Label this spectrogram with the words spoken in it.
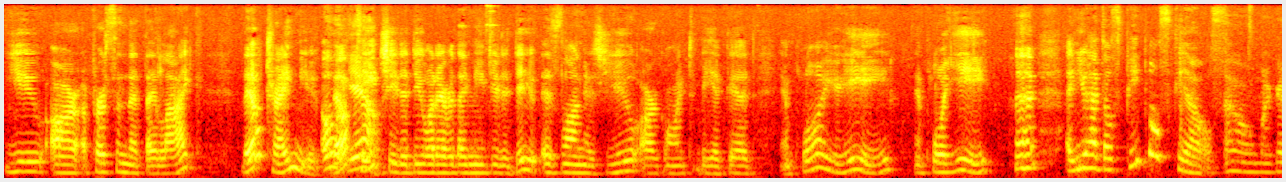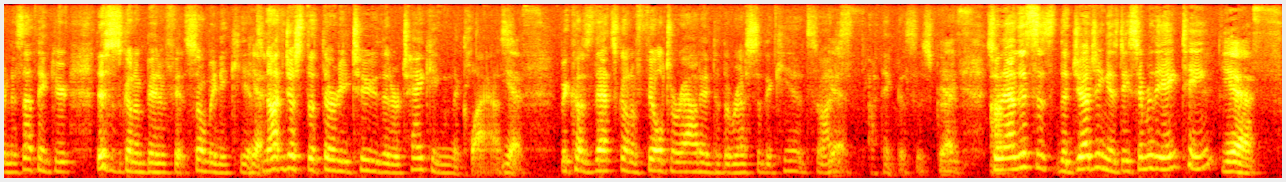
you are a person that they like. They'll train you. Oh, They'll yeah. teach you to do whatever they need you to do as long as you are going to be a good employee, employee, and you have those people skills. Oh my goodness, I think you're, this is gonna benefit so many kids, Yes. not just the thirty-two that are taking the class. Yes. Because that's gonna filter out into the rest of the kids, so I Yes. just, I think this is great. Yes. So now this is, the judging is December the eighteenth, Yes.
